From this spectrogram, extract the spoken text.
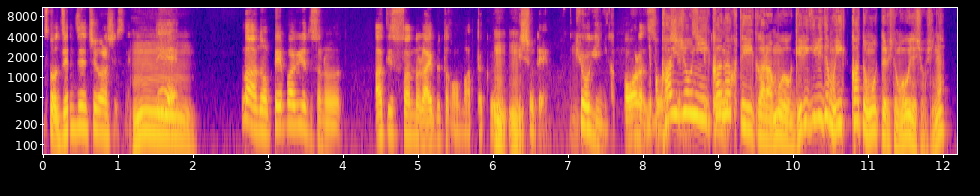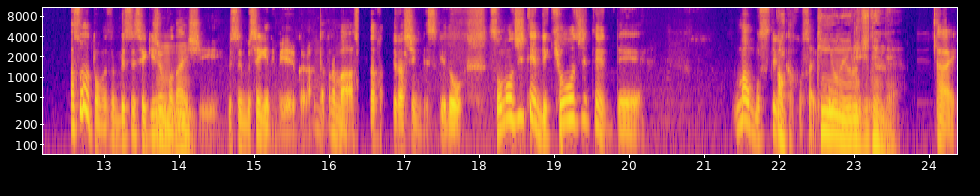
そう、全然違うらしいですね。でまあ、あの、ペーパービューってその、アーティストさんのライブとかも全くうんうん一緒で、競技に関わらずやっぱ会場に行かなくていいから、もうギリギリでもいいかと思ってる人も多いでしょうしね。あそうだと思います。別に席順もないし、別に無制限で見れるから。だからまあ、そんな感じらしいんですけど、その時点で、今日時点で、まあもうすでに過去最高。金曜の夜時点で。はい。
